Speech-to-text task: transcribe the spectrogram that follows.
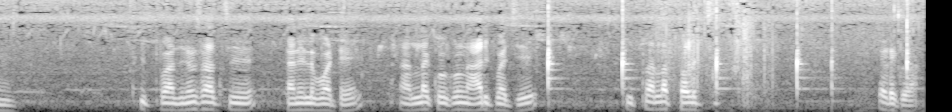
ம். இப்போ அஞ்சு நிமிஷம் ஆச்சு தண்ணியில் போட்டு நல்லா குழுக்குன்னு ஆறி போச்சு இப்போ எல்லாம் தொளிச்சு எடுக்கலாம்.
